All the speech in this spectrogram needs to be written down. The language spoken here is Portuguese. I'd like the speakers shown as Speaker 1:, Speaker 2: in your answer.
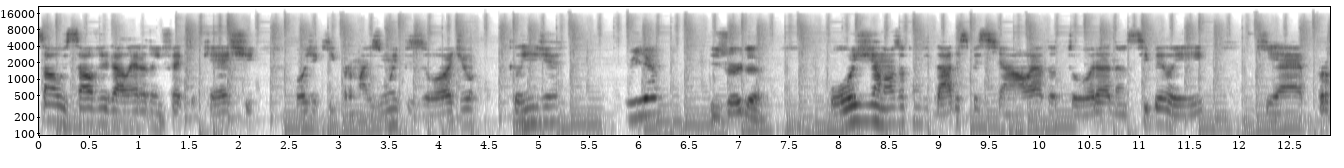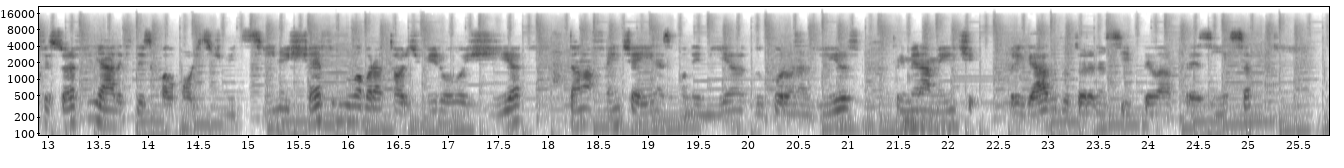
Speaker 1: Salve, salve galera do InfectoCast. Hoje aqui para mais um episódio. Klinger,
Speaker 2: William
Speaker 3: e Jordan.
Speaker 1: Hoje a nossa convidada especial é a doutora Nancy Belay, que é professora afiliada aqui da Escola Paulista de Medicina e chefe do laboratório de virologia, está na frente aí nessa pandemia do coronavírus. Primeiramente, obrigado, doutora Nancy, pela presença.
